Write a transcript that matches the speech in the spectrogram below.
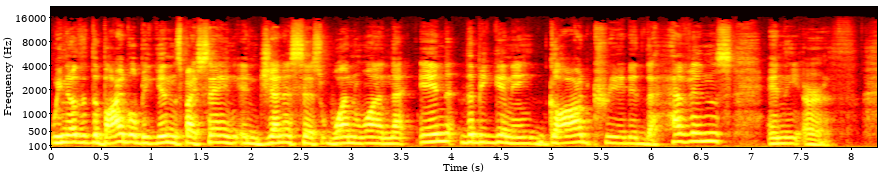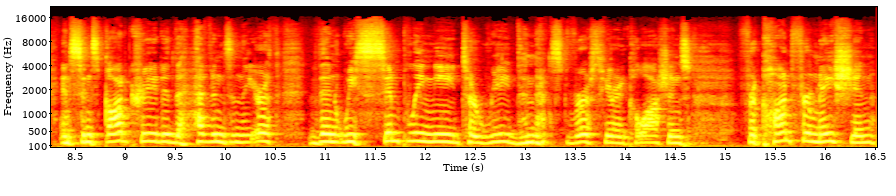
We know that the Bible begins by saying in Genesis 1 1 that in the beginning God created the heavens and the earth. And since God created the heavens and the earth, then we simply need to read the next verse here in Colossians for confirmation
